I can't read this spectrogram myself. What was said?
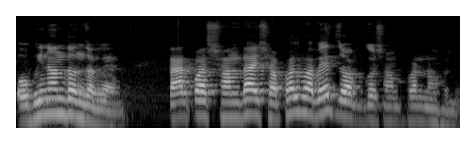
অভিনন্দন জানালেন। তারপর সন্ধ্যায় সফলভাবে যজ্ঞ সম্পন্ন হলো।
